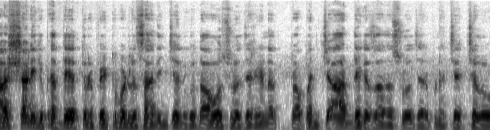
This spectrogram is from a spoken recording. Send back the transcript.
రాష్ట్రానికి పెద్ద ఎత్తున పెట్టుబడులు సాధించేందుకు దావోస్లో జరిగిన ప్రపంచ ఆర్థిక సదస్సులో జరిపిన చర్చలు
